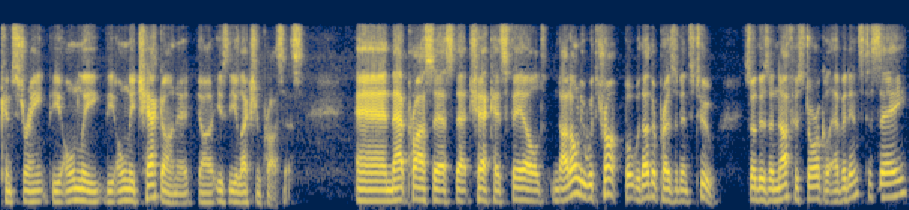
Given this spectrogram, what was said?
constraint, the only the only check on it uh, is the election process. And that process, that check has failed not only with Trump, but with other presidents too. So there's enough historical evidence to say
